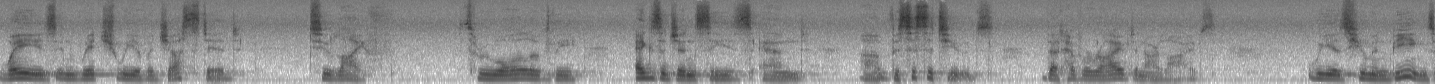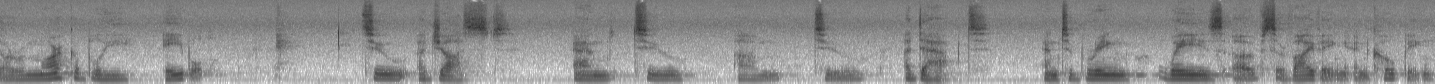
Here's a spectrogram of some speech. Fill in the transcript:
ways in which we have adjusted to life through all of the exigencies and uh, vicissitudes that have arrived in our lives, we as human beings are remarkably able to adjust and to, um, to adapt and to bring ways of surviving and coping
